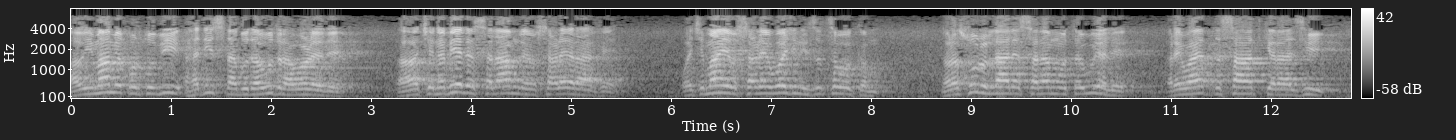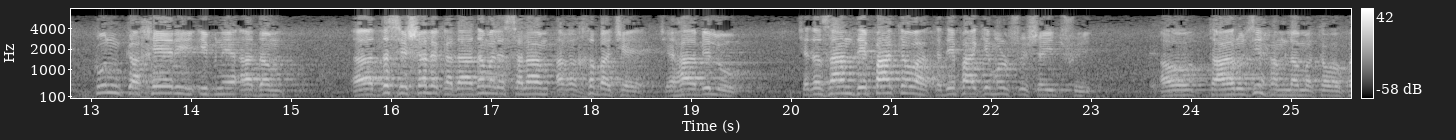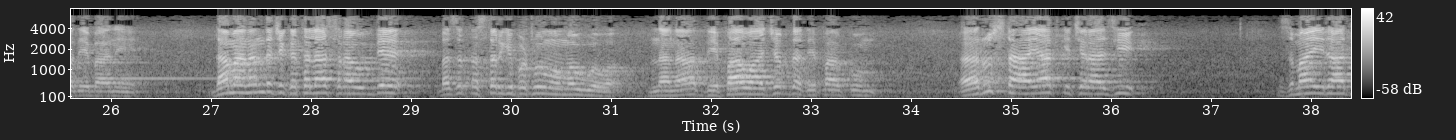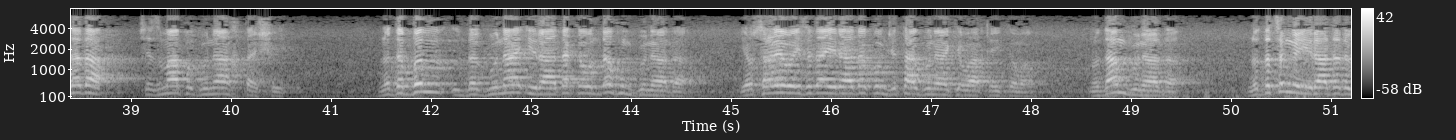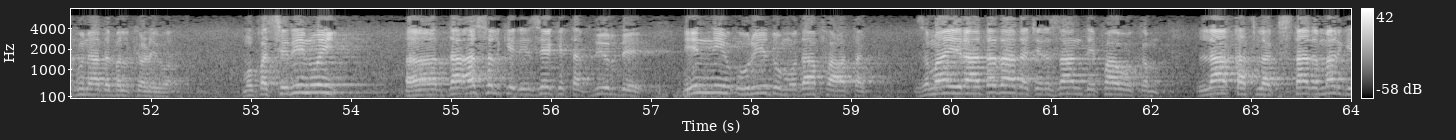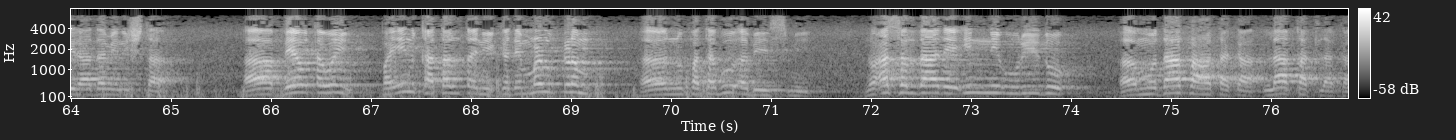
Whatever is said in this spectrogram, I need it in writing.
او امام قرطبي حدیث ابو داود راوړی دی چې نبی له سلام له سړی راغی و چې ما یو سړی وجنی زه څه وکم رسول الله علیه السلام متویله روایت د سات کې راځي کن کا خیری ابن ادم د سه شلک د ادم علی السلام هغه خبه چې چې هابلو چې د ځان دی پاکه وا کده پاکه مړ شو شهید شوی او تعرضی حمله مکوه په دې باندې دا مانند چې کته لاس را وګده بس تسترګې پټو مو مو نه نه دفاع واجب ده دفاع کوم رسته آیات کې چې راځي زما اراده ده چې زما په ګناه ښته شي نو د بل د ګناه اراده کول د هم ګناه ده یو سړی وایي چې دا اراده کوم چې تا ګناه کې واقع کما نو دام ګناه ده نو د څنګه اراده د ګناه ده بل کړي و مفسرین وایي دا اصل کې د ځای کې تقدیر دی انی اريد مدافعتک زما اراده دا ده چې ځان دفاع وکم لا قتلک ستا د مرګ اراده مې نشته به وته وای پاین قتلتنی کده مړ کړم نو پتبو ابي اسمي نو اصل دا دی اني اريد مدافعتك لا قتلك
